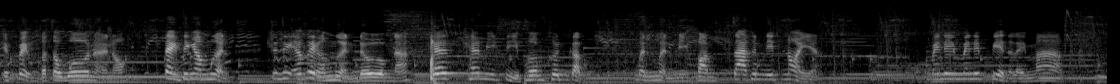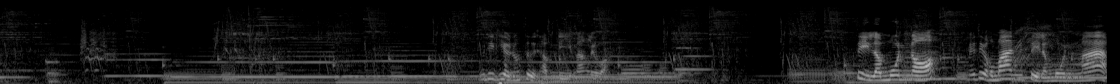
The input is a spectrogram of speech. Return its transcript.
เอฟเฟกต์มันก็จะเวอร์หน่อยเนาะแต่จริงๆอะเหมือน จริงๆเอฟเฟกต์อะเหมือนเดิมนะ แค่แค่มีสีเพิ่มขึ้นกับ เหมือนเหมือนมีความจ้าขึ้นนิดหน่อยอะไม่ได้ไม่ได้เปลี่ยนอะไรมาก วิธีเทลหนังสือทำดีมากเลยว่ะสีละมุนเนาะมิติของบ้านสีละมุนมาก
